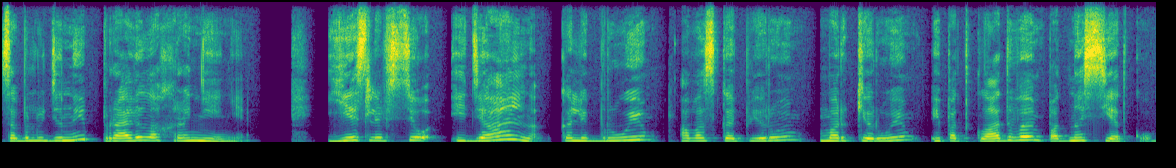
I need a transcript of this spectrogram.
соблюдены правила хранения. Если все идеально, калибруем, авоскопируем, маркируем и подкладываем под наседку.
